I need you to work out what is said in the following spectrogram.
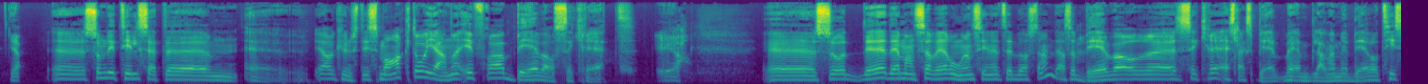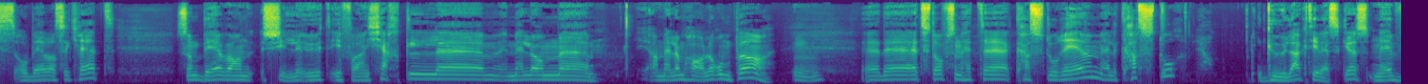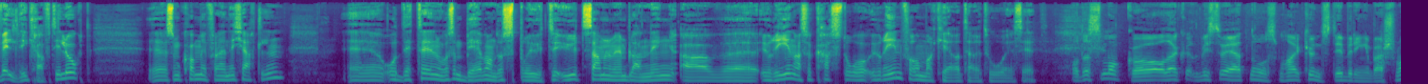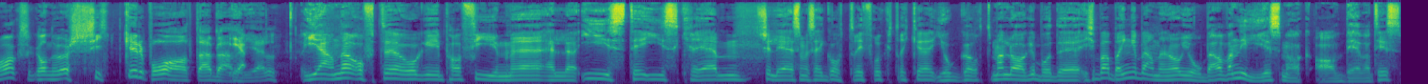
Ja. eh, som de tilsetter eh, ja, kunstig smak, da, gjerne ifra beversekret. ja. Eh, så det er det man serverer ungene sine til bursdagen. Det er altså beversekret, et slags bever, blanda med bevertiss og beversekret, som beveren skiller ut ifra en kjertel eh, mellom, eh, ja, mellom hale og rumpe. da. Eh, Det er et stoff som heter castoreum, eller castor. Gulaktig væske med veldig kraftig lukt, eh, som kommer fra denne kjertelen. Eh, Og dette er noe som beveren da spruter ut sammen med en blanding av eh, urin, altså castor og urin, for å markere territoriet sitt. Og det smaker, og det, hvis du spiser noe som har kunstig bringebærsmak, så kan du være sikker på at det er bevergjell. Gjerne ofte òg i parfyme eller is til iskrem, gelé, som jeg sier, godteri, fruktdrikke, yoghurt. Man lager både ikke bare bringebær, men òg jordbær og vaniljesmak av bevertiss.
